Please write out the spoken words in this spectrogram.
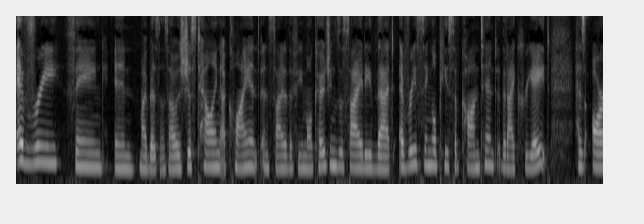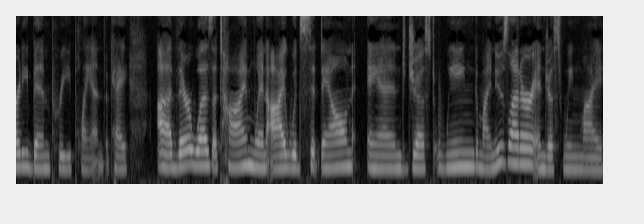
everything in my business. I was just telling a client inside of the Female Coaching Society that every single piece of content that I create has already been pre planned. Okay. Uh, there was a time when I would sit down and just wing my newsletter and just wing my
